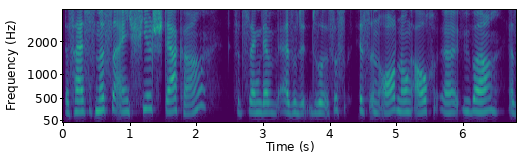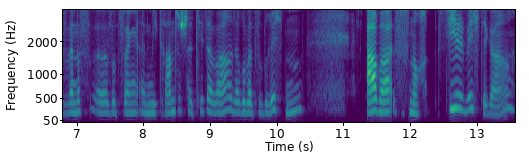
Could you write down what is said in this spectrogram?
Das heißt, es müsste eigentlich viel stärker sozusagen der, also so es ist, ist in Ordnung, auch äh, über, also wenn es äh, sozusagen ein migrantischer Täter war, darüber zu berichten. Aber es ist noch viel wichtiger,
